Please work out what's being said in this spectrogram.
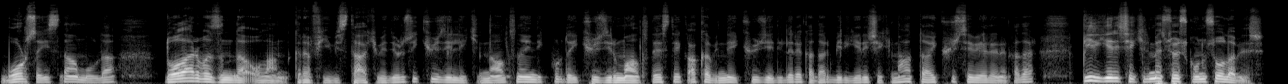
Borsa İstanbul'da dolar bazında olan grafiği biz takip ediyoruz. 252'nin altına indik. Burada 226 destek akabinde 207'lere kadar bir geri çekilme hatta 200 seviyelerine kadar bir geri çekilme söz konusu olabilir.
